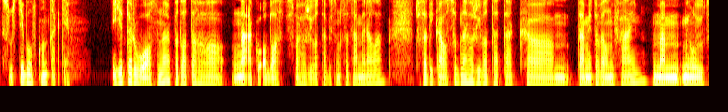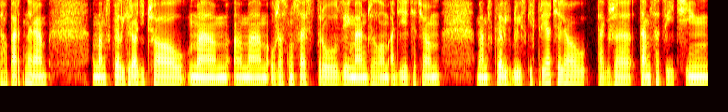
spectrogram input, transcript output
sú s tebou v kontakte? Je to rôzne podľa toho, na akú oblasť svojho života by som sa zamerala. Čo sa týka osobného života, tak um, tam je to veľmi fajn. Mám milujúceho partnera, mám skvelých rodičov, mám, mám úžasnú sestru s jej manželom a dieťaťom, mám skvelých blízkych priateľov, takže tam sa cítim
